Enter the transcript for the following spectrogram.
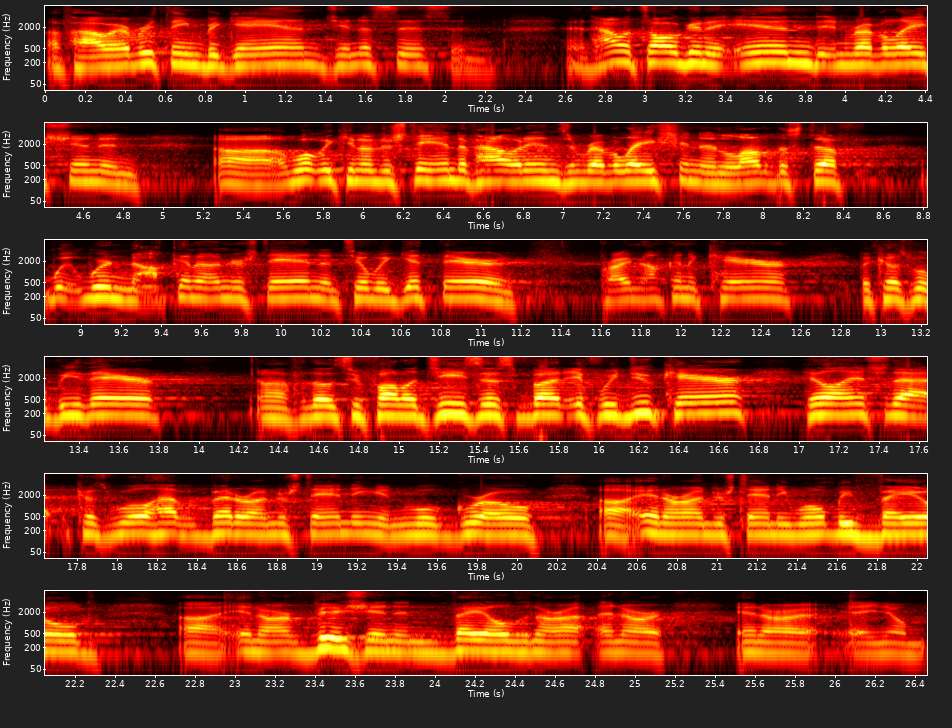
of how everything began, Genesis, and, and how it's all going to end in Revelation. And uh, what we can understand of how it ends in Revelation, and a lot of the stuff we, we're not going to understand until we get there, and probably not going to care because we'll be there. Uh, for those who follow Jesus. But if we do care, He'll answer that because we'll have a better understanding and we'll grow uh, in our understanding. We won't be veiled uh, in our vision and veiled in our in our in our you know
